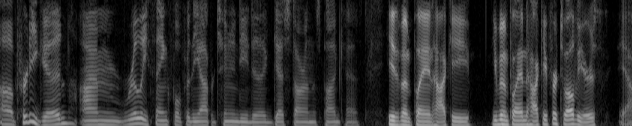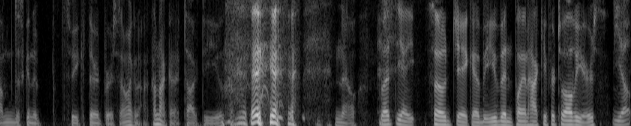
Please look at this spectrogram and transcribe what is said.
Uh, pretty good. I'm really thankful for the opportunity to guest star on this podcast. He's been playing hockey. You've been playing hockey for 12 years. Yeah, I'm just gonna speak third person. I'm not gonna. I'm not gonna talk to you. no, but yeah. So Jacob, you've been playing hockey for 12 years. Yep.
